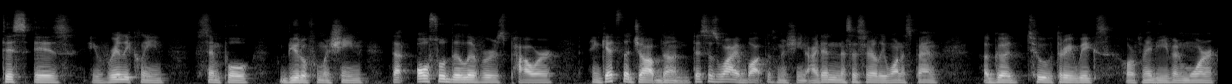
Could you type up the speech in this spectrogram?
this is a really clean, simple, beautiful machine that also delivers power and gets the job done. This is why I bought this machine. I didn't necessarily want to spend a good two, three weeks, or maybe even more,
